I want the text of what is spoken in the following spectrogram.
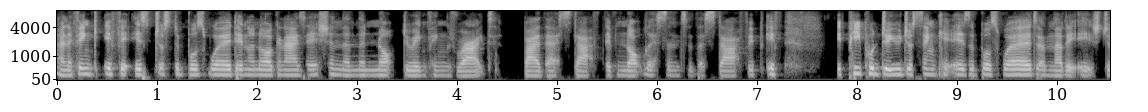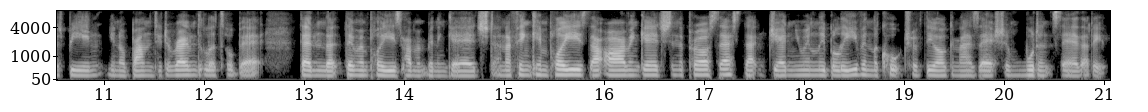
And I think if it is just a buzzword in an organization, then they're not doing things right by their staff. They've not listened to the staff. If if if people do just think it is a buzzword and that it's just being you know bandied around a little bit, then that their employees haven't been engaged. And I think employees that are engaged in the process that genuinely believe in the culture of the organisation wouldn't say that it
